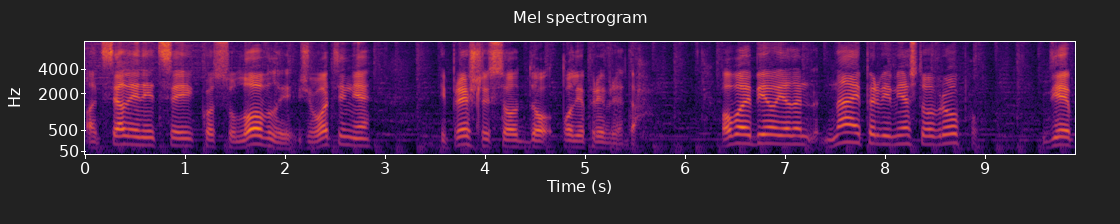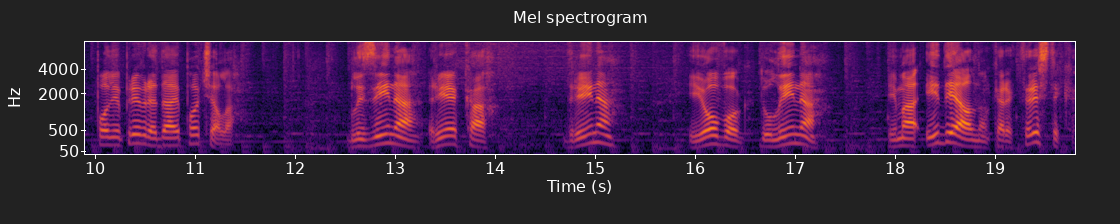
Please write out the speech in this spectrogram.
od seljenici ko su lovili životinje i prešli su do poljoprivreda. Ovo je bio jedan najprvi mjesto u Europu gdje poljoprivreda je počela. Blizina rijeka Drina i ovog dolina ima idealno karakteristika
